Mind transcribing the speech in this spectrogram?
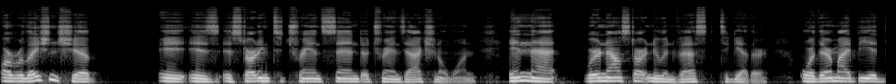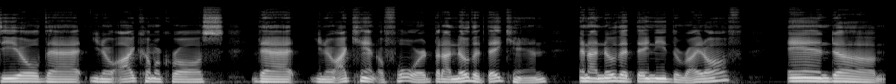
our relationship is is starting to transcend a transactional one. In that we're now starting to invest together, or there might be a deal that you know I come across that you know I can't afford, but I know that they can, and I know that they need the write off, and um,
